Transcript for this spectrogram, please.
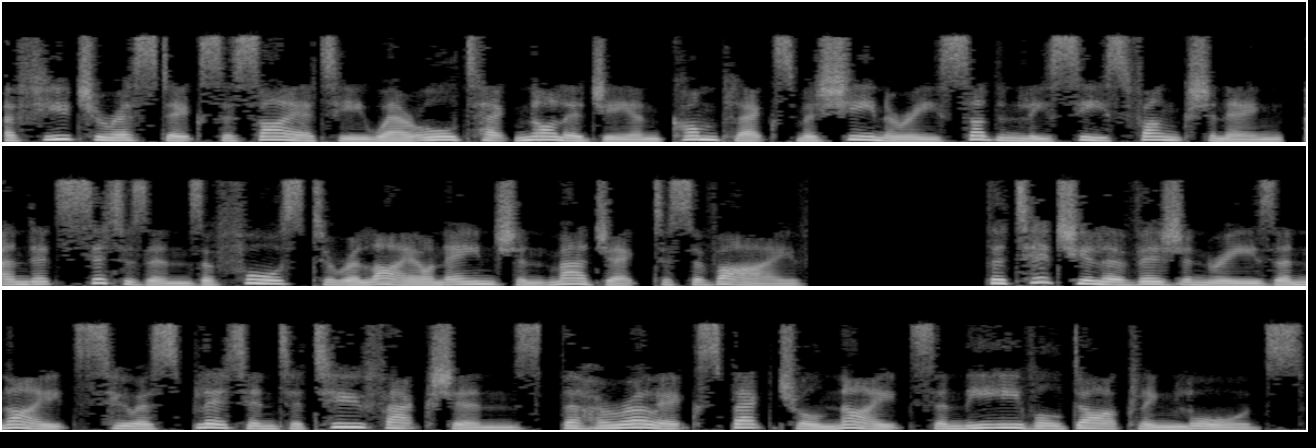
a futuristic society where all technology and complex machinery suddenly cease functioning, and its citizens are forced to rely on ancient magic to survive. The titular visionaries are knights who are split into two factions, the heroic spectral knights and the evil darkling lords.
